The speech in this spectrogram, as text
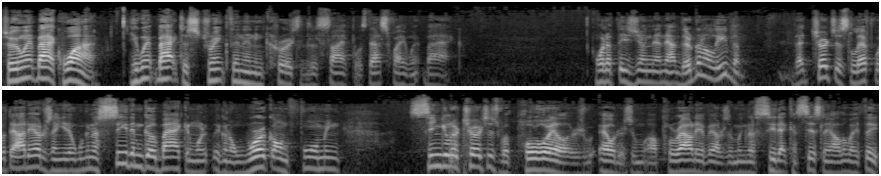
So he went back. Why? He went back to strengthen and encourage the disciples. That's why he went back. What if these young men now they're going to leave them? That church is left without elders, and you know we're going to see them go back, and they're going to work on forming singular churches with plural elders, elders and a uh, plurality of elders, and we're going to see that consistently all the way through.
